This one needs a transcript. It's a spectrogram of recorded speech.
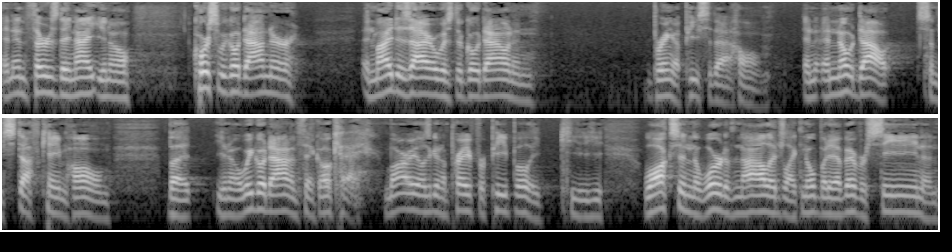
And then Thursday night, you know, of course, we go down there, and my desire was to go down and bring a piece of that home. And, and no doubt some stuff came home, but, you know, we go down and think, okay, Mario's going to pray for people. He, he walks in the word of knowledge like nobody I've ever seen, and,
